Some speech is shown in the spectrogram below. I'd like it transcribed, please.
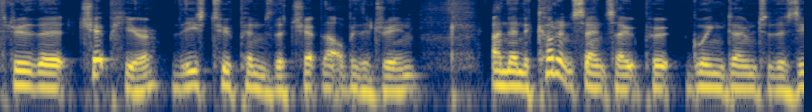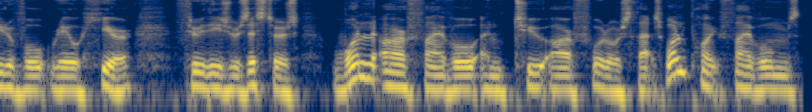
through the chip here, these two pins, the chip, that'll be the drain, and then the current sense output going down to the zero volt rail here through these resistors, one R50 and two R40. So that's 1.5 ohms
